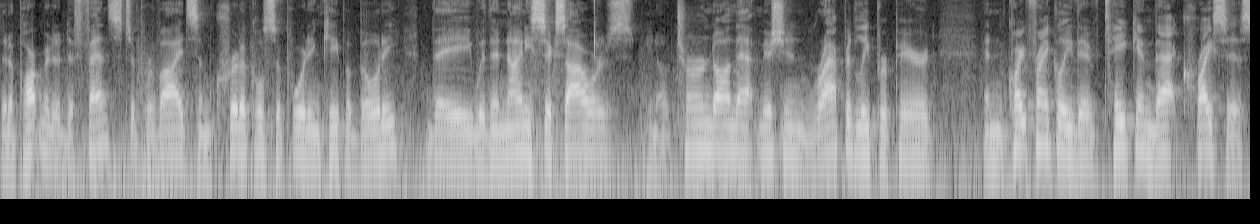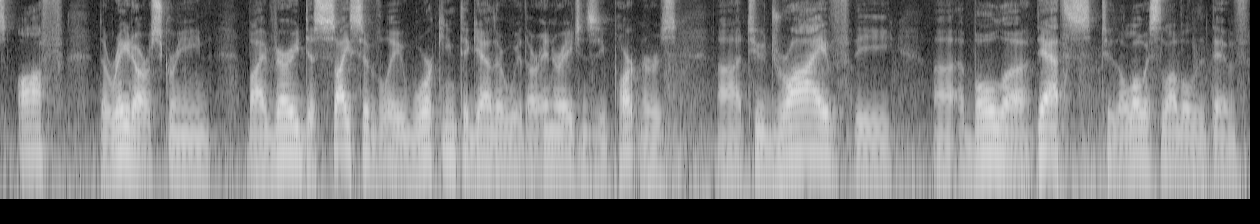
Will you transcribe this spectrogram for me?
the Department of Defense to provide some critical supporting capability. They, within 96 hours, you know, turned on that mission, rapidly prepared, and quite frankly, they've taken that crisis off the radar screen by very decisively working together with our interagency partners uh, to drive the uh, Ebola deaths to the lowest level that they've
